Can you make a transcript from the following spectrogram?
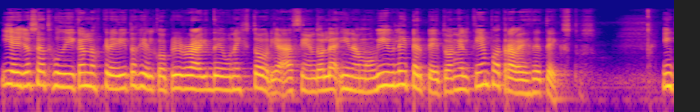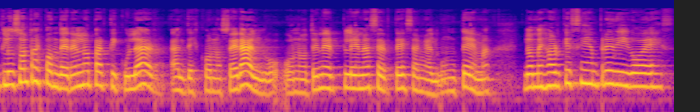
y ellos se adjudican los créditos y el copyright de una historia, haciéndola inamovible y perpetua el tiempo a través de textos. Incluso al responder en lo particular, al desconocer algo o no tener plena certeza en algún tema, lo mejor que siempre digo es,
